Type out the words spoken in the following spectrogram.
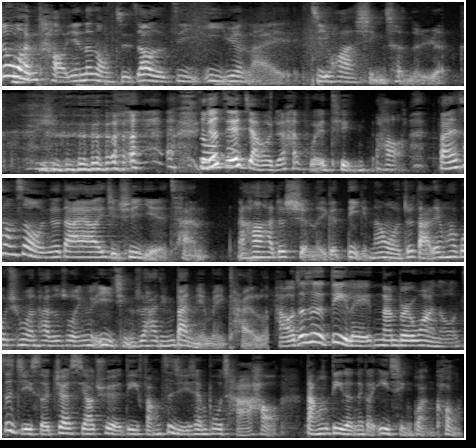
就我很讨厌那种只照着自己意愿来计划行程的人。你就直接讲，我觉得他不会听。好，反正上次我们就大家要一起去野餐，然后他就选了一个地，然后我就打电话过去问他，就说因为疫情，所以他已经半年没开了。好，这是地雷 number one 哦，自己 suggest 要去的地方，自己先不查好当地的那个疫情管控，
